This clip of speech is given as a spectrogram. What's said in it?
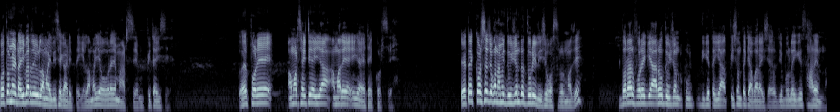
প্রথমে ড্রাইভার লামাই দিছে গাড়িতে থেকে লামাইয়া ওরাই মারছে পিটাইছে। তো এরপরে আমার সাইডে ইয়া আমারে ইয়া অ্যাটাক করছে। অ্যাটাক করছে যখন আমি দুইজনটা দৌড়ে লিছি অস্ত্রর মাঝে। ধরার পরে গিয়ে আরও দুইজন দিকে থেকে পিছন থেকে আবার আইসে, যে বলে গিয়ে ছাড়েন না।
